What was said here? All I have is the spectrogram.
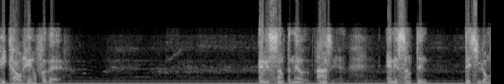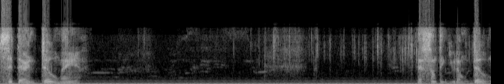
He called hell for that. And it's something else. Honestly, and it's something that you don't sit there and do, man. That's something you don't do.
